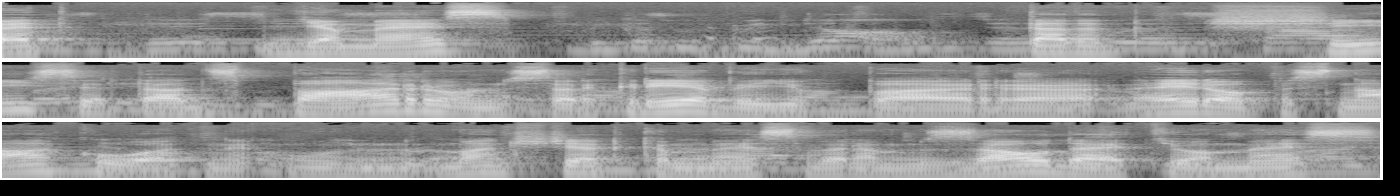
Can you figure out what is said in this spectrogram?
Bet, ja mēs Tātad šīs ir tādas pārunas ar Krieviju par uh, Eiropas nākotni, un man šķiet, ka mēs varam zaudēt, jo mēs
